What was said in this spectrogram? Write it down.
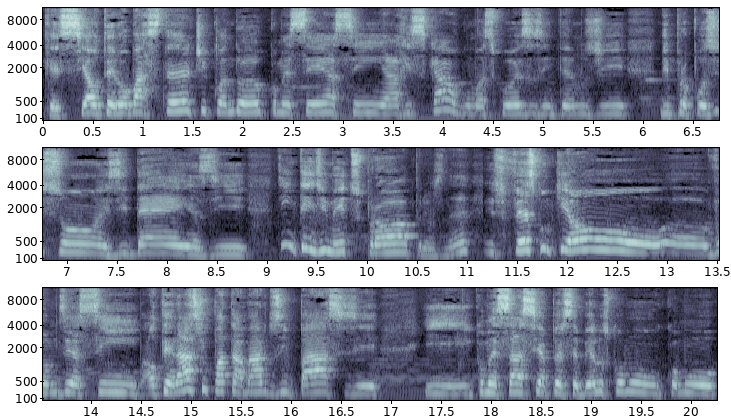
que se alterou bastante quando eu comecei assim a arriscar algumas coisas em termos de, de proposições, de ideias, de, de entendimentos próprios, né? Isso fez com que eu, vamos dizer assim, alterasse o patamar dos impasses e, e começasse a percebê-los como, como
